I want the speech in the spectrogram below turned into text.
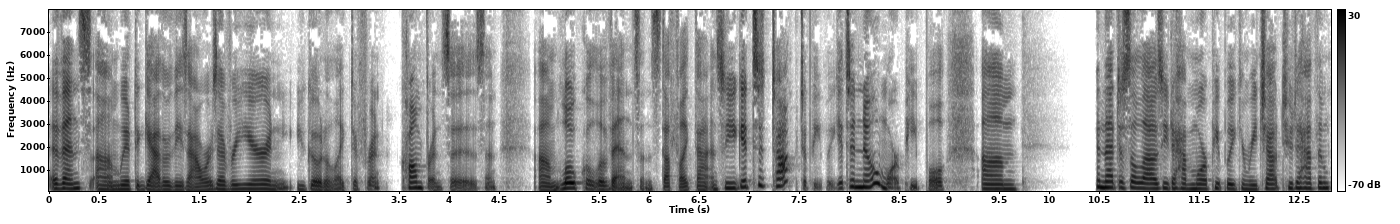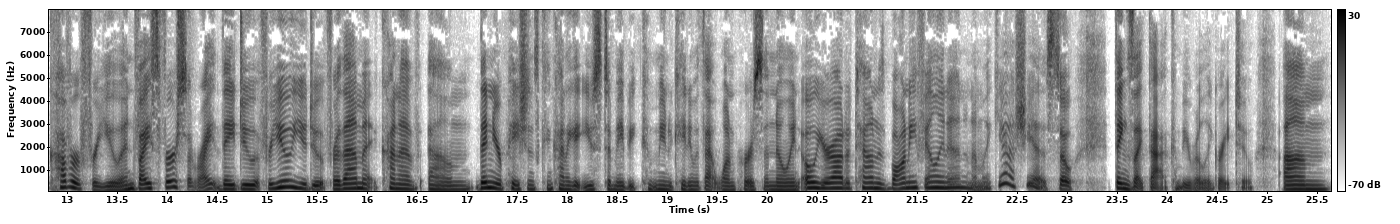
events. Um, we have to gather these hours every year, and you go to like different conferences and um, local events and stuff like that. And so you get to talk to people, you get to know more people. Um, and that just allows you to have more people you can reach out to to have them cover for you and vice versa, right? They do it for you, you do it for them. It kind of, um, then your patients can kind of get used to maybe communicating with that one person, knowing, oh, you're out of town. Is Bonnie feeling in? And I'm like, yeah, she is. So things like that can be really great too. Um,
